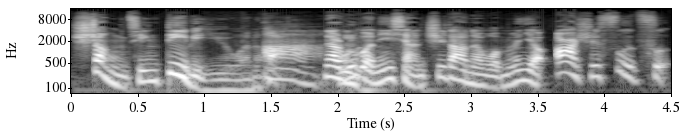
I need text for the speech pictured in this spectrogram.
圣经地理与文化。啊那如果你想知道呢，我们有二十四次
